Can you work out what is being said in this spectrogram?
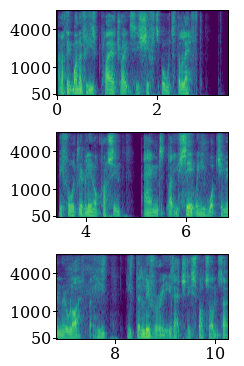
and I think one of his player traits is shifts ball to the left before dribbling or crossing. And like you see it when you watch him in real life, but he's his delivery is actually spot on. So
